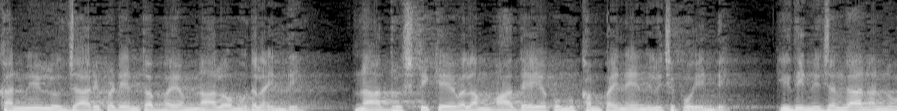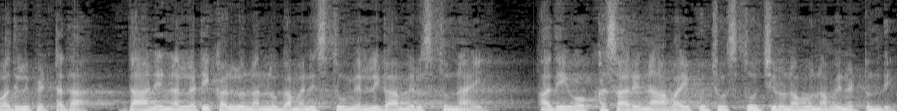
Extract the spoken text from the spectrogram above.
కన్నీళ్ళు జారిపడేంత భయం నాలో మొదలైంది. నా దృష్టి కేవలం ఆ దేయపు ముఖంపైనే నిలిచిపోయింది. ఇది నిజంగా నన్ను వదిలిపెట్టదా? దాని నల్లటి కళ్ళు నన్ను గమనిస్తూ మెల్లిగా మెరుస్తున్నాయి. అది ఒక్కసారి నా వైపు చూస్తూ చిరునవ్వు నవ్వినట్టుంది.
